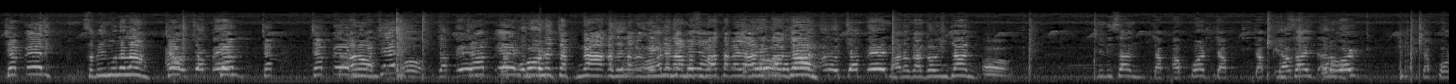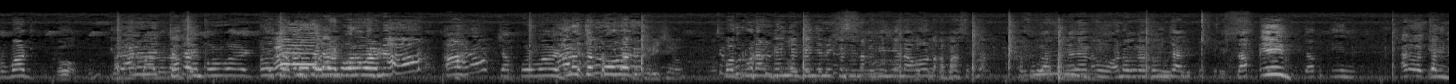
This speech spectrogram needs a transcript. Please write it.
Chop in. Sabihin mo na lang. Chop, chop in. Chop. Chop in. Ano? Oh, chop in. Chop in. Huwag mo na chop nga kasi nakaganyan na masugata kaya ano tawag dyan? Ano, chop in? Paano gagawin dyan? Oh. Bilisan. Chop upward, chop, chop Chop inside. Ano? forward. Chop forward. Oh. Ano, ano, Paano chop in forward. Oh, chop forward, forward. Ah, chop forward. Ano chop forward? Huwag mo nang ganyan, ganyan eh, kasi nakaganyan na. Oh, nakapasok na. Masugatan na yan. Oh, ano gagawin dyan? Chop in. Chop in. Ano, chop in?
